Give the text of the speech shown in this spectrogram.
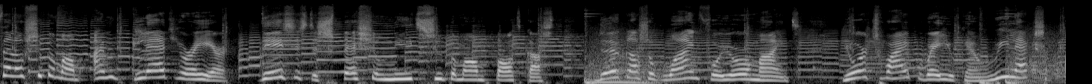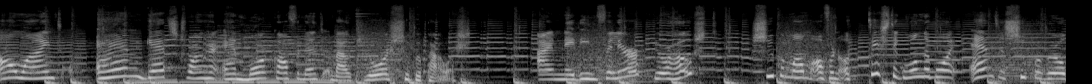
fellow Supermom. I'm glad you're here. This is the Special Needs Supermom podcast, the glass of wine for your mind. Your tribe where you can relax, unwind, and get stronger and more confident about your superpowers. I'm Nadine Villier, your host, supermom of an autistic wonder boy and a supergirl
